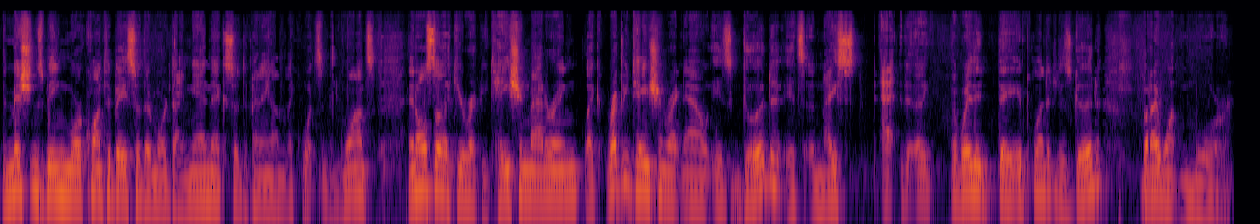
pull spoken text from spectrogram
the missions being more quanta based, so they're more dynamic. So depending on like what something wants, and also like your reputation mattering. Like reputation right now is good. It's a nice like the way they, they implemented it is good, but I want more.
